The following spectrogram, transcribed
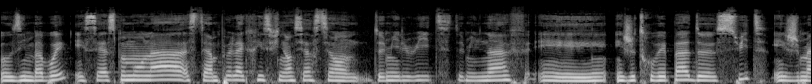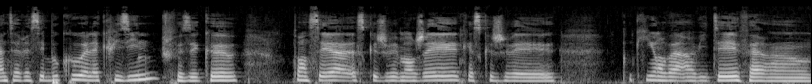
au Zimbabwe et c'est à ce moment-là, c'était un peu la crise financière, c'était en 2008-2009 et, et je trouvais pas de suite et je m'intéressais beaucoup à la cuisine. Je faisais que penser à ce que je vais manger, qu'est-ce que je vais qui on va inviter, faire un,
